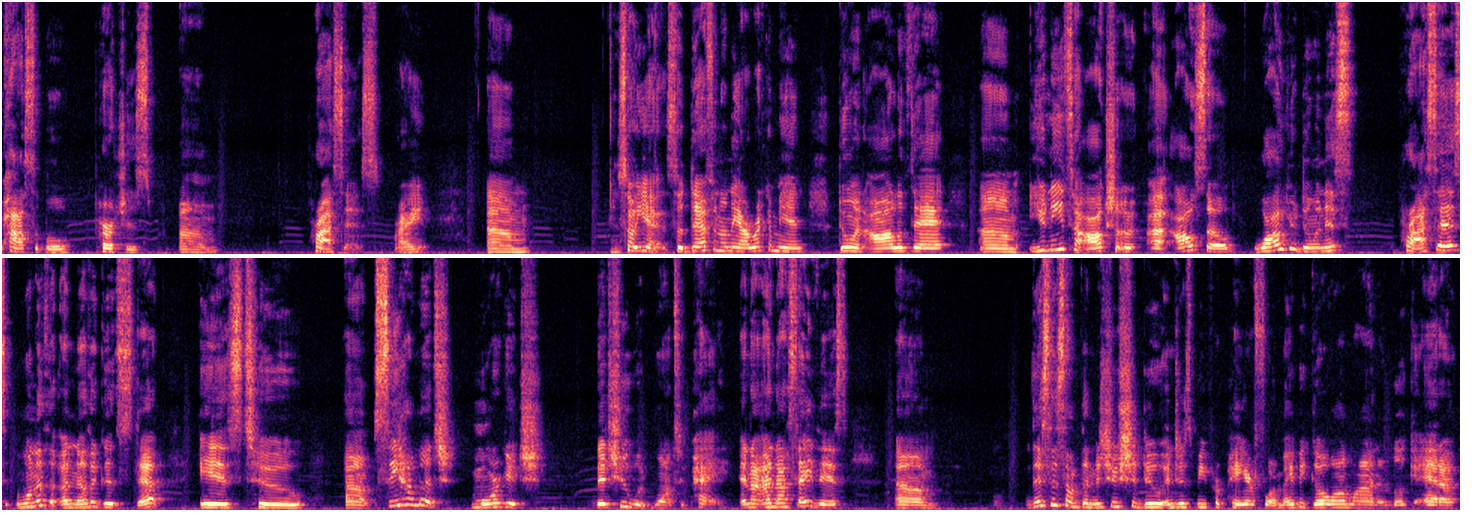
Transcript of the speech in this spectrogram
possible purchase um, process, right? Um, so yeah, so definitely I recommend doing all of that. Um, you need to also uh, also while you're doing this process, one of the another good step is to um, see how much mortgage that you would want to pay. And I, and I say this, um, this is something that you should do and just be prepared for. Maybe go online and look at a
